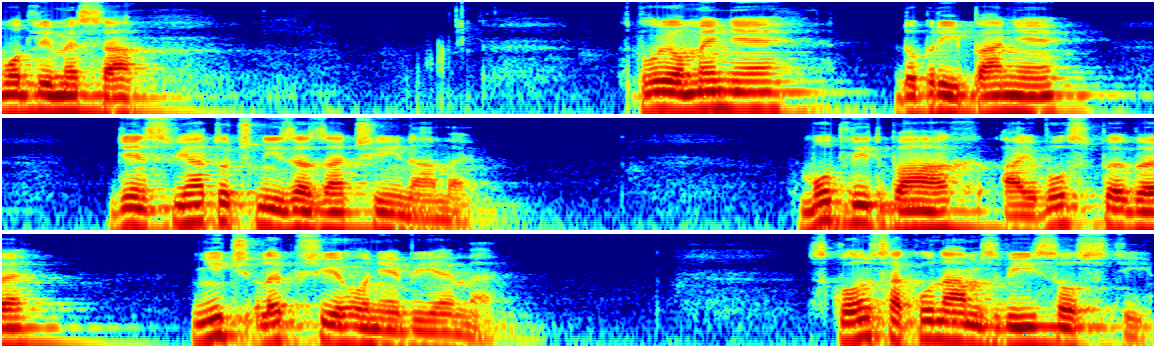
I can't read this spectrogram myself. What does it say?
Pomodlíme sa. V Tvojom mene, dobrý Pane, deň sviatočný za začíname. V modlitbách aj vo speve nič lepšieho nevieme. Sklon sa ku nám z výsosti.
